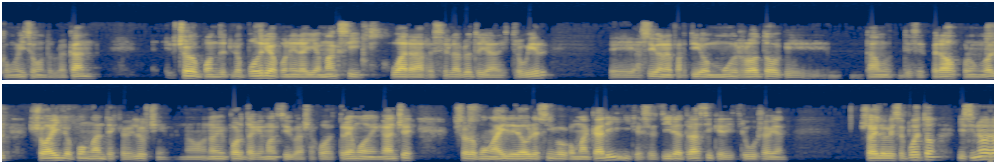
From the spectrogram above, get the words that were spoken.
como hizo contra Huracán. Yo lo, lo podría poner ahí a Maxi, jugar a recibir la pelota y a distribuir. ha sido en el partido muy roto, que estamos desesperados por un gol. Yo ahí lo pongo antes que Belucci. No, no me importa que Maxi vaya a jugar extremo de enganche yo lo pongo ahí de doble 5 con Macari y que se tire atrás y que distribuya bien. Yo ahí lo hubiese puesto. Y si no,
